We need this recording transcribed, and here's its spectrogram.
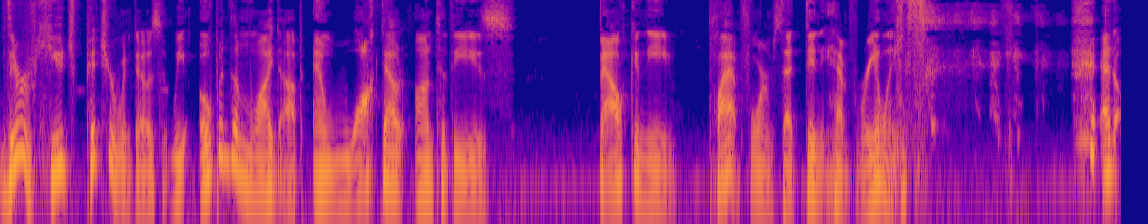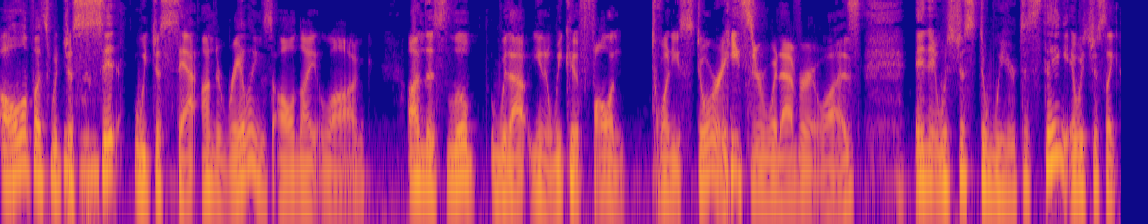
There were huge picture windows. We opened them wide up and walked out onto these balcony platforms that didn't have railings. and all of us would just Mhm. sit, we just sat on the railings all night long on this little, without, you know, we could have fallen 20 stories or whatever it was. And it was just the weirdest thing. It was just like,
